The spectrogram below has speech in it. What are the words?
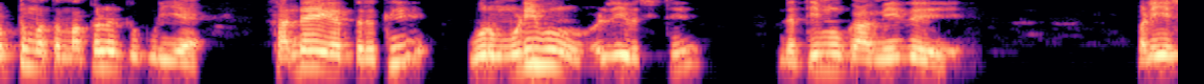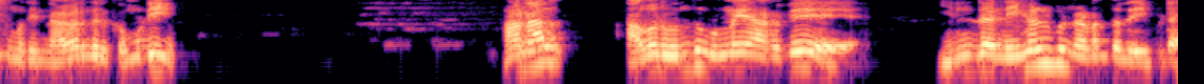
ஒட்டுமொத்த மக்கள் இருக்கக்கூடிய சந்தேகத்திற்கு ஒரு முடிவும் எழுதி வச்சுட்டு இந்த திமுக மீது பழிய சுமத்தி நகர்ந்திருக்க முடியும். ஆனால் அவர் வந்து உண்மையாகவே இந்த நிகழ்வு நடந்ததை விட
